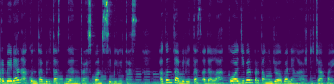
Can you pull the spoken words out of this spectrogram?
Perbedaan akuntabilitas dan responsibilitas. Akuntabilitas adalah kewajiban pertanggungjawaban yang harus dicapai,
